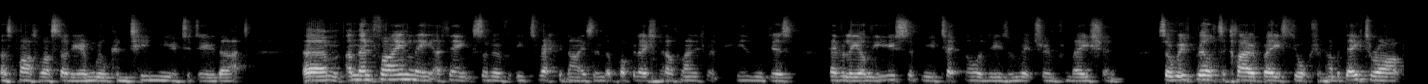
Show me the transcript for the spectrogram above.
as part of our study and we'll continue to do that. Um, and then finally, I think sort of it's recognizing that population health management hinges heavily on the use of new technologies and richer information. So we've built a cloud-based Yorkshire and Humber data arc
